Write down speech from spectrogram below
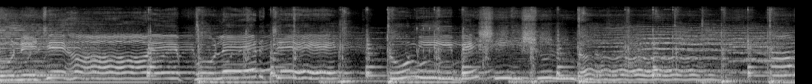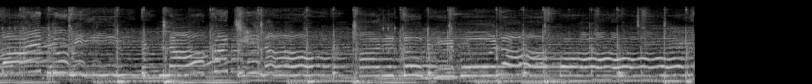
মনে যে হয় ফুলের চেয়ে তুমি বেশি সুন্দর।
